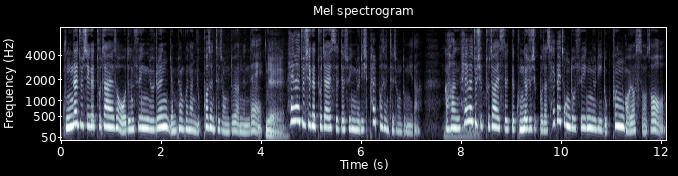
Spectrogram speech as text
국내 주식에 투자해서 얻은 수익률은 연평균 한 6% 정도였는데 예. 해외 주식에 투자했을 때 수익률이 18% 정도입니다. 그러니까 한 해외 주식 투자했을 때 국내 주식보다 3배 정도 수익률이 높은 거였어서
